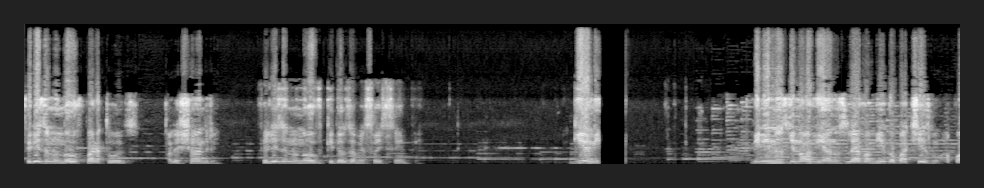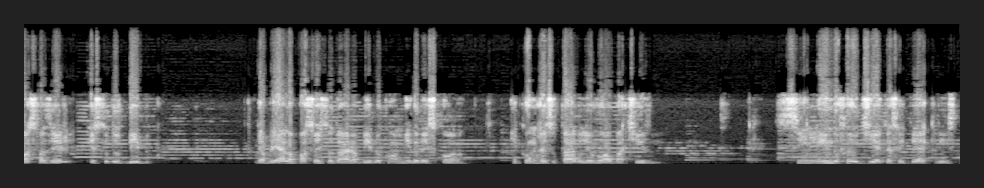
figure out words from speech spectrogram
feliz ano novo para todos. Alexandre, feliz ano novo, que Deus abençoe sempre. Guia-me. Meninas de 9 anos levam amigo ao batismo após fazer estudos bíblicos. Gabriela passou a estudar a Bíblia com uma amiga da escola e, como resultado, levou ao batismo. Sim, lindo foi o dia que aceitei a Cristo.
